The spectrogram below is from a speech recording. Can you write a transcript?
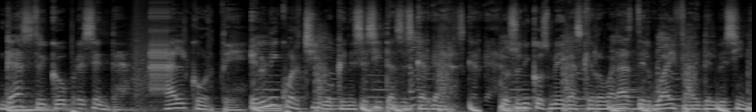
Gástrico presenta Al Corte, el único archivo que necesitas descargar, los únicos megas que robarás del Wi-Fi del vecino,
